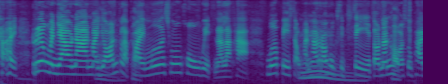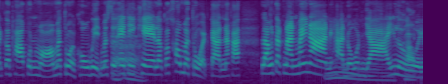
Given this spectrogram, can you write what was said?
ใช่ เรื่องมันยาวนานมาอ่าย้อนกลับไปครับเมื่อช่วงโควิดนั่นแหละค่ะ เมื่อปี 2564 ตอนนั้นคหรัมบอสุพัฒน์ก็พาคุณหมอมาตรวจโควิด มาซื้ออ่า ATK แล้วก็เข้ามาตรวจกันนะคะ หลังจากนั้นไม่นานค่ะอืมโดนย้ายเลครับย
